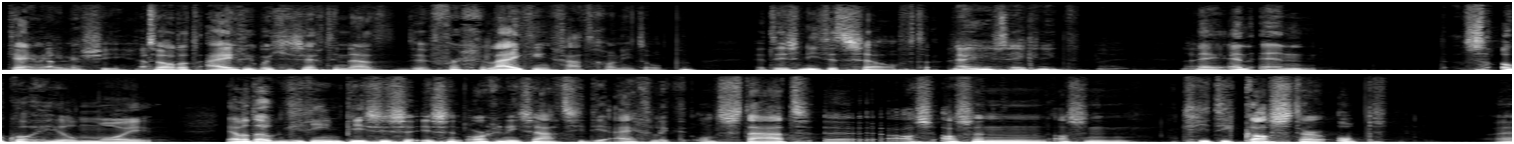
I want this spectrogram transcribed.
kernenergie. Terwijl dat eigenlijk, wat je zegt inderdaad, de vergelijking gaat gewoon niet op. Het is niet hetzelfde. Nee, zeker niet. Nee. Nee, en, en dat is ook wel heel mooi. Ja, want ook Greenpeace is, is een organisatie die eigenlijk ontstaat eh, als, als, een, als een criticaster op eh,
